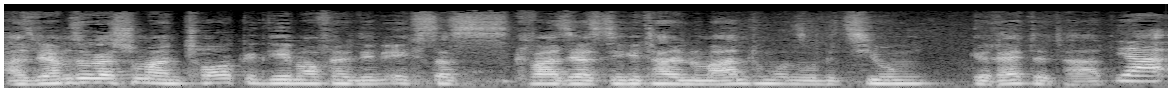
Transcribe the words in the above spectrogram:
Also wir haben sogar schon mal einen Talk gegeben auf der DNX, das quasi das digitale Nomadentum unsere Beziehung gerettet hat. Ja,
